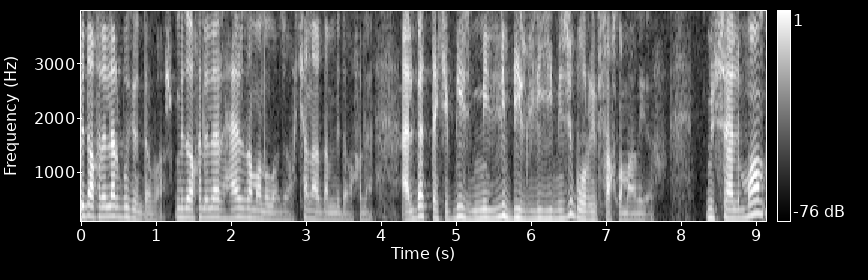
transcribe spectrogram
Müdaxilələr bu gün də var. Müdaxilələr hər zaman olacaq. Kənardan müdaxilə. Əlbəttə ki, biz milli birliyimizi qoruyub saxlamalıyıq. Müsəlman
